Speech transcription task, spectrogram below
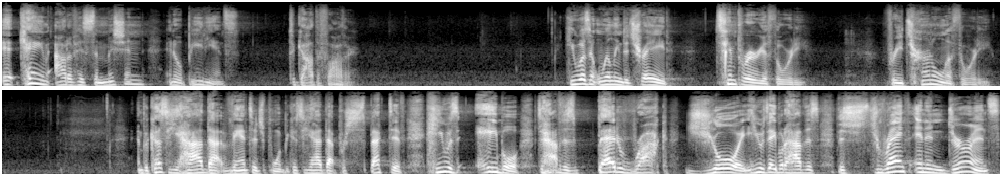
it came out of his submission and obedience to God the Father. He wasn't willing to trade temporary authority for eternal authority. And because he had that vantage point, because he had that perspective, he was able to have this bedrock joy. He was able to have this, this strength and endurance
